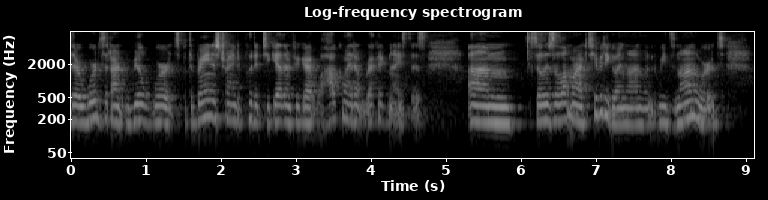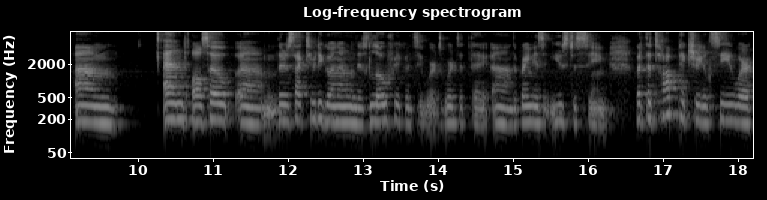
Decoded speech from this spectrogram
they're words that aren't real words, but the brain is trying to put it together and figure out, well, how come I don't recognize this? Um, so there's a lot more activity going on when it reads non-words. Um, and also, um, there's activity going on when there's low frequency words, words that the, uh, the brain isn't used to seeing. But the top picture, you'll see where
